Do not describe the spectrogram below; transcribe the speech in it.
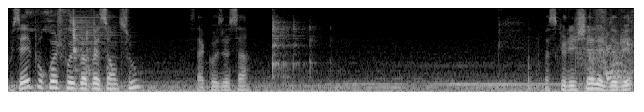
Vous savez pourquoi je pouvais pas passer en dessous? C'est à cause de ça. Parce que l'échelle, elle devait...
